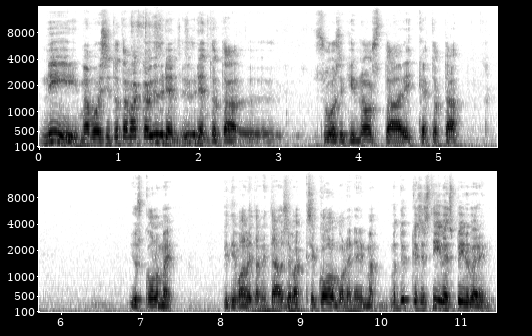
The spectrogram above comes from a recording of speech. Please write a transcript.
Niin, mä voisin tota vaikka yhden, yhden tota, suosikin nostaa, eli tota, jos kolme piti valita, niin tämä on se vaikka se kolmonen. Eli mä, mä tykkäsin Steven Spielbergin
